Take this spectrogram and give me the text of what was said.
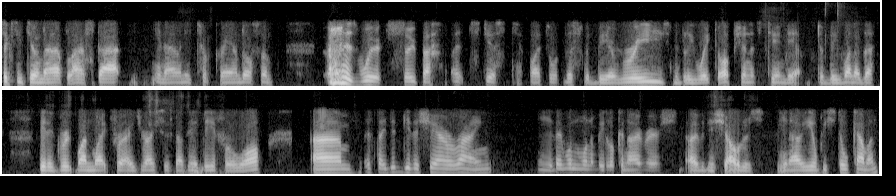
62 and a half last start, you know, and he took ground off them. His worked super. It's just, I thought this would be a reasonably weak option. It's turned out to be one of the better Group 1 weight for age races they've had there for a while. Um, if they did get a shower of rain, yeah, they wouldn't want to be looking over over their shoulders. You know, he'll be still coming,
